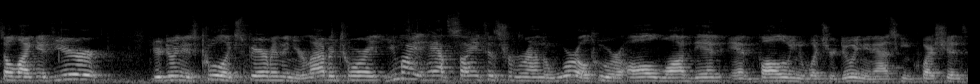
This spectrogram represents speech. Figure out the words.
So like if you're, you're doing this cool experiment in your laboratory, you might have scientists from around the world who are all logged in and following what you're doing and asking questions,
